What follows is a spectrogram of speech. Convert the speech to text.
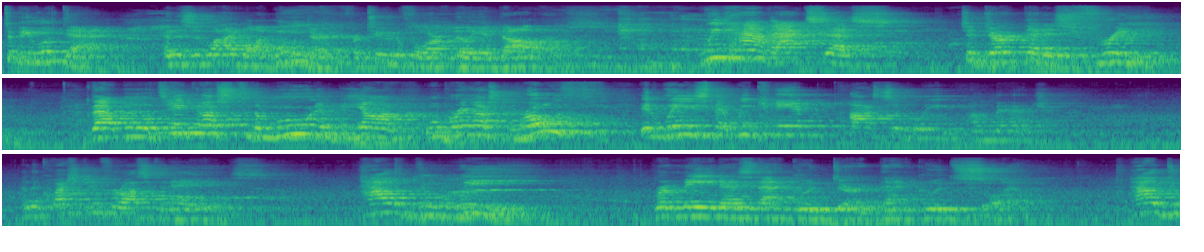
to be looked at. And this is what I bought moon dirt for two to four million dollars. We have access to dirt that is free that will take us to the moon and beyond, will bring us growth in ways that we can't possibly imagine. And the question for us today is, remain as that good dirt, that good soil? How do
